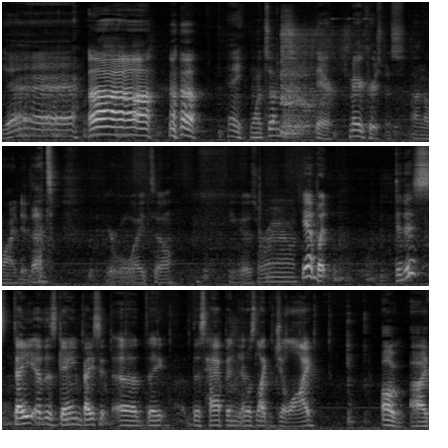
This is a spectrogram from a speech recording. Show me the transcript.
Yeah. Ah. Hey, want some? There. Merry Christmas. I don't know why I did that. Here, we'll wait till he goes around. yeah, but did this date of this game basic? Uh, they this happened Yeah. was like July. Oh, I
